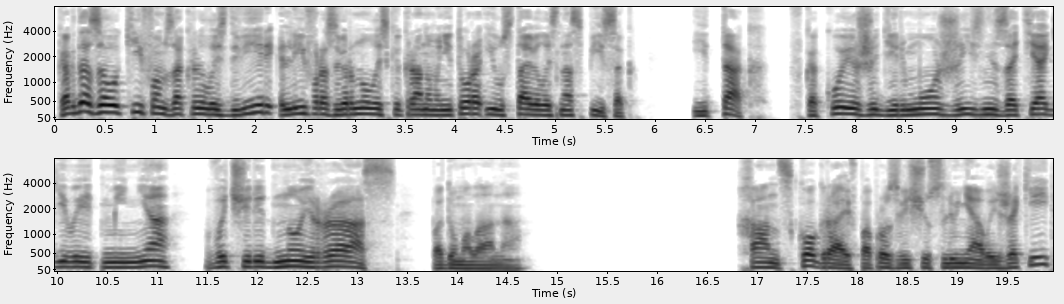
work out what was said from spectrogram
Когда за Окифом закрылась дверь, Лив развернулась к экрану монитора и уставилась на список. Итак, в какое же дерьмо жизнь затягивает меня в очередной раз, подумала она. Ханс Кограев по прозвищу Слюнявый Жакей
